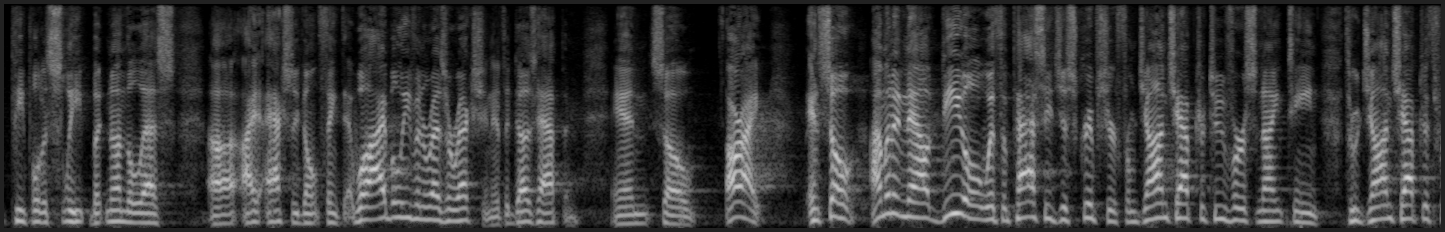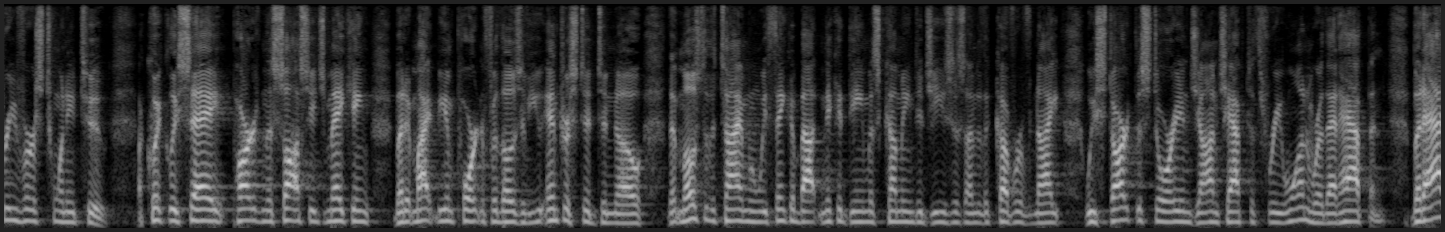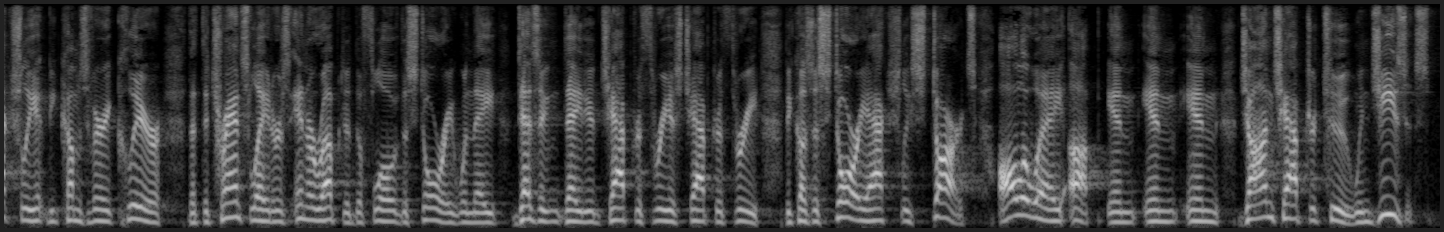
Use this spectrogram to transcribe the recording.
people to sleep, but nonetheless, uh, I actually don't think that. Well, I believe in resurrection if it does happen. And so, all right. And so I'm going to now deal with the passage of scripture from John chapter 2 verse 19 through John chapter 3 verse 22. I quickly say, pardon the sausage making, but it might be important for those of you interested to know that most of the time when we think about Nicodemus coming to Jesus under the cover of night, we start the story in John chapter 3 1 where that happened. But actually it becomes very clear that the translators interrupted the flow of the story when they designated chapter 3 as chapter 3 because the story actually starts all the way up in, in, in John chapter 2 when Jesus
